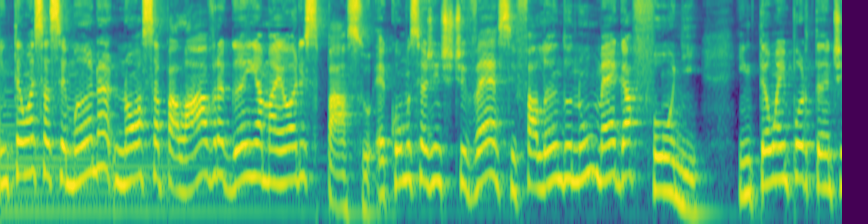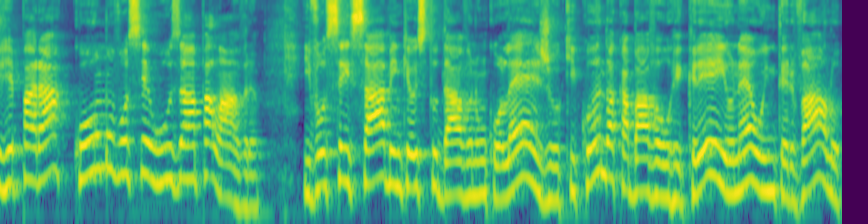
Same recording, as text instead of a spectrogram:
Então, essa semana, nossa palavra ganha maior espaço. É como se a gente estivesse falando num megafone. Então, é importante reparar como você usa a palavra. E vocês sabem que eu estudava num colégio que, quando acabava o recreio, né, o intervalo,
